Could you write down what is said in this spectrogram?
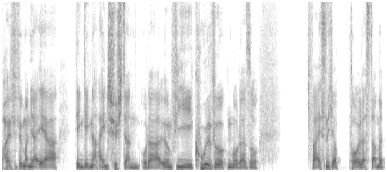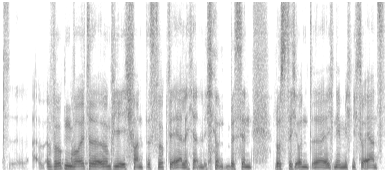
häufig will man ja eher den Gegner einschüchtern oder irgendwie cool wirken oder so. Ich weiß nicht, ob Paul das damit äh, wirken wollte. Irgendwie, ich fand, das wirkte eher lächerlich und ein bisschen lustig und äh, ich nehme mich nicht so ernst.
